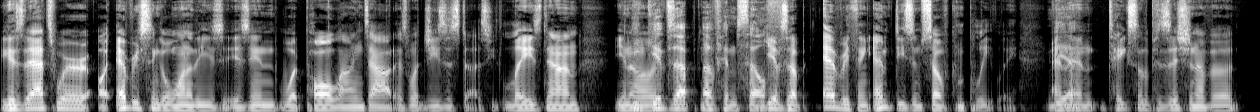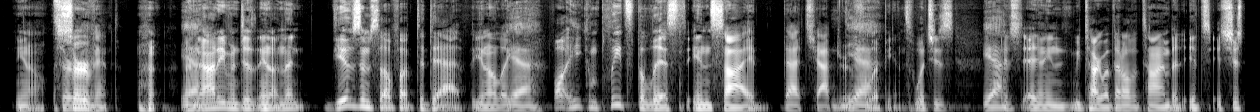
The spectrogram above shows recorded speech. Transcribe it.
because that's where uh, every single one of these is in what Paul lines out as what Jesus does. He lays down, you know, he gives up of himself He gives up everything, empties himself completely, and Yeah. then takes the position of a you know Servant. servant, Yeah. and not even just you know, and then gives himself up to death. You know, like yeah well, he completes the list inside that chapter of Philippians, which is yeah it's. I mean, we talk about that all the time, but it's it's just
